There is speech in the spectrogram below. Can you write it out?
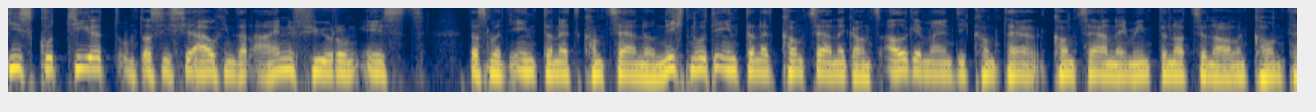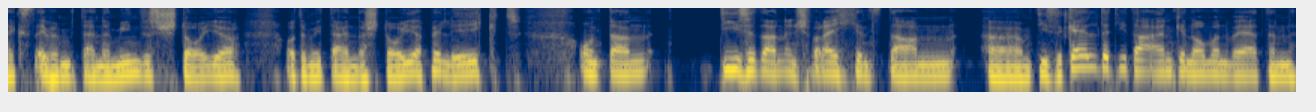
diskutiert, und das ist ja auch in der Einführung ist, dass man die Internetkonzerne und nicht nur die Internetkonzerne, ganz allgemein die Konzerne im internationalen Kontext eben mit einer Mindeststeuer oder mit einer Steuer belegt und dann diese dann entsprechend dann äh, diese Gelder, die da eingenommen werden,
